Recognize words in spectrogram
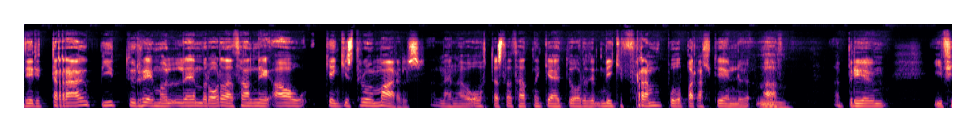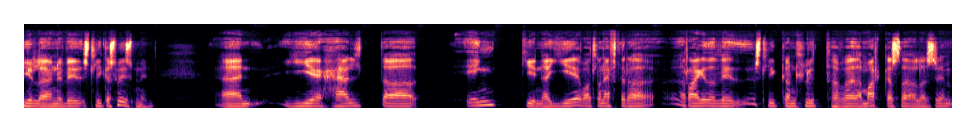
verið dragbítur lemur orðað þannig á gengistrúum Marels. Menn að óttast að þarna gætu orðið mikið frambúð bara allt í einu af, af brefum í félaginu við slíka sviðsminn en ég held að engin að ég var allan eftir að ræða við slíkan hluthafa eða markastæðala sem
